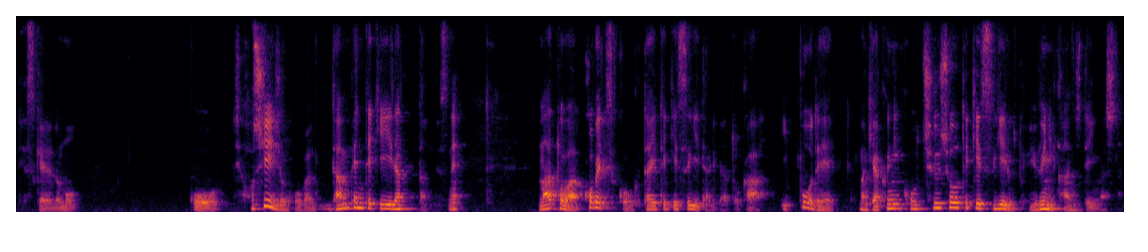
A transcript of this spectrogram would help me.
ですけれども、こう欲しい情報が断片的だったんですね。まあ、あとは個別こう具体的すぎたりだとか、一方で、まあ、逆にこう抽象的すぎるというふうに感じていました。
